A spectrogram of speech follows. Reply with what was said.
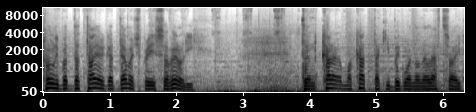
Holy, but that tire got damaged pretty severely. Ten Kar- Makat taki big one on the left side.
